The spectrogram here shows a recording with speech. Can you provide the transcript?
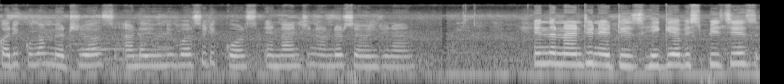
curriculum materials and a university course in 1979. In the 1980s, he gave speeches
